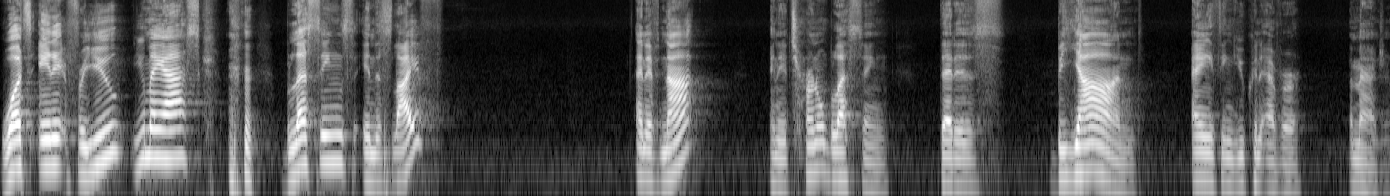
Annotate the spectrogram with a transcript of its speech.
What's in it for you, you may ask? Blessings in this life? And if not, an eternal blessing that is beyond anything you can ever imagine.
